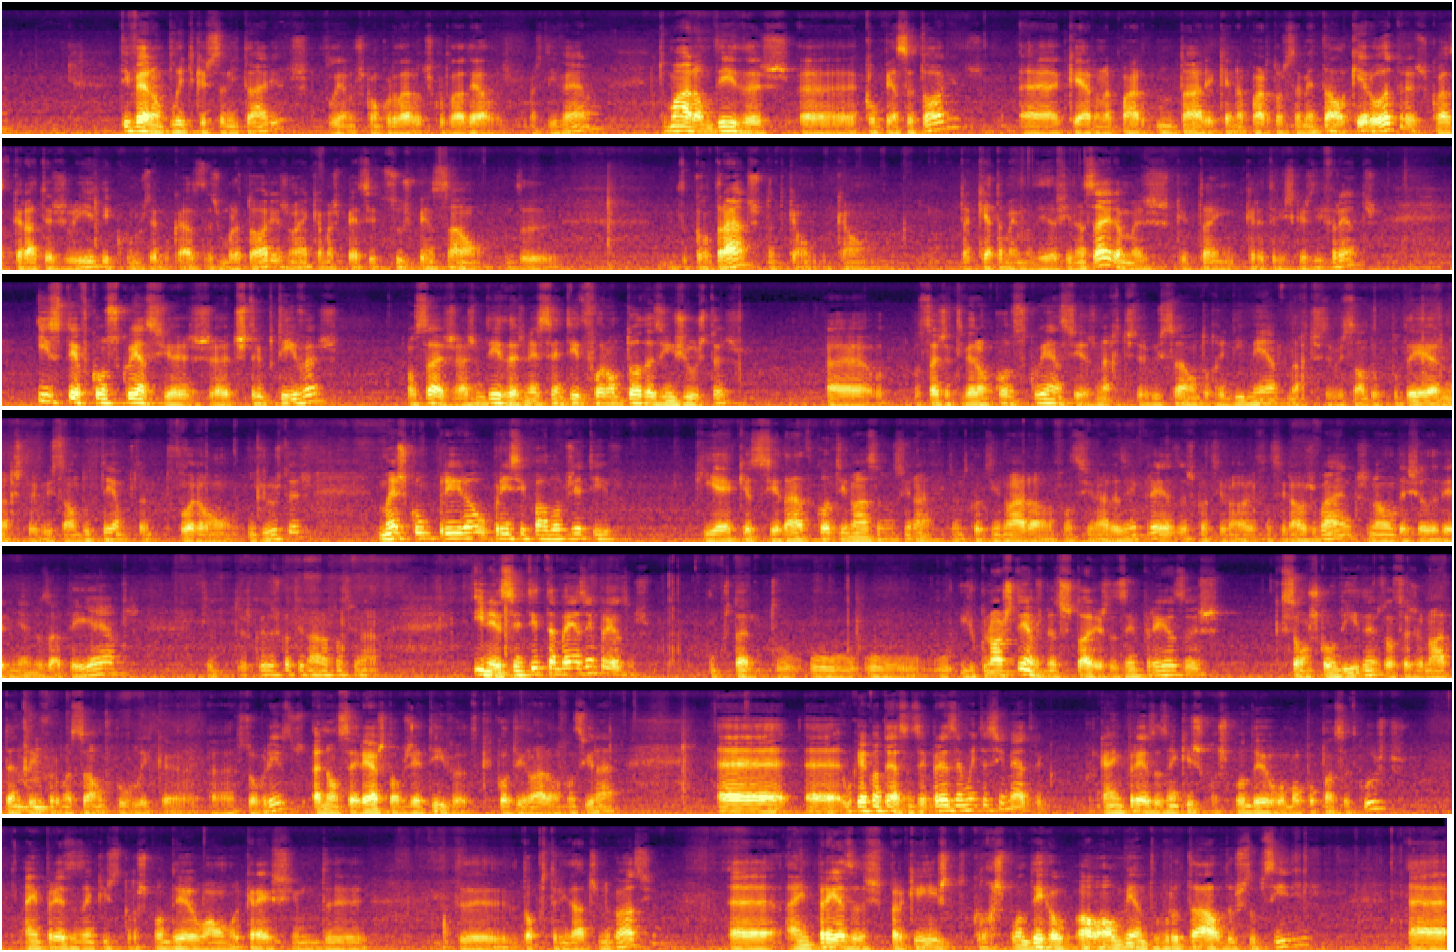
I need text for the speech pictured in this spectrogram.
tiveram políticas sanitárias, podemos concordar ou discordar delas, mas tiveram, tomaram medidas uh, compensatórias, uh, quer na parte monetária, quer na parte orçamental, quer outras, quase de caráter jurídico, como por exemplo o caso das moratórias, não é? que é uma espécie de suspensão de, de contratos, portanto, que é, um, que, é um, que é também uma medida financeira, mas que tem características diferentes. Isso teve consequências uh, distributivas, ou seja, as medidas nesse sentido foram todas injustas, uh, ou seja, tiveram consequências na redistribuição do rendimento, na redistribuição do poder, na redistribuição do tempo, portanto, foram injustas, mas cumpriram o principal objetivo, que é que a sociedade continuasse a funcionar. Portanto, continuaram a funcionar as empresas, continuaram a funcionar os bancos, não deixou de haver dinheiro nos ATMs, portanto, as coisas continuaram a funcionar. E nesse sentido também as empresas. E, portanto, o, o, o, e o que nós temos nas histórias das empresas que são escondidas, ou seja, não há tanta uhum. informação pública uh, sobre isso, a não ser esta objetiva de que continuaram a funcionar. Uh, uh, o que acontece nas empresas é muito assimétrico, porque há empresas em que isto correspondeu a uma poupança de custos, há empresas em que isto correspondeu a um acréscimo de, de, de oportunidades de negócio, há empresas para que isto correspondeu ao aumento brutal dos subsídios, Uh,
